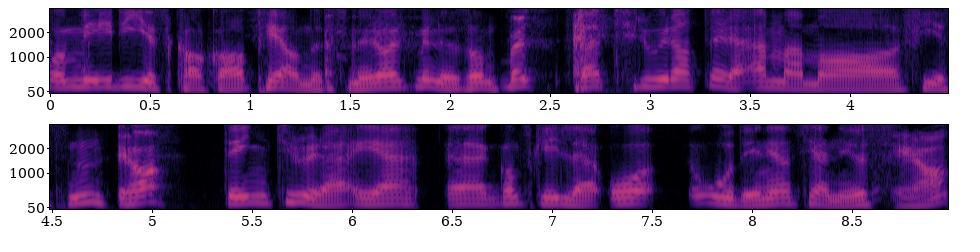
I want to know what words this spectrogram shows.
og mye riskaker og peanøttsmør og alt mulig sånn. Men- Så jeg tror at denne MMA-fisen, Ja. den tror jeg er eh, ganske ille. Og Odin Jensenius, Ja.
